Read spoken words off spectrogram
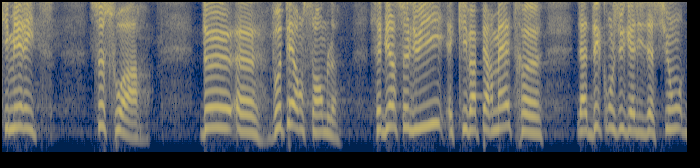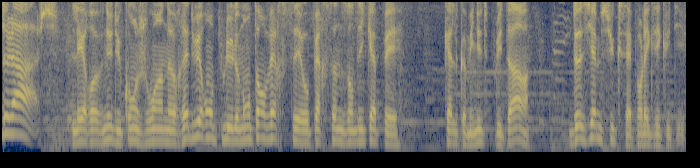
qui mérite ce soir de euh, voter ensemble, c'est bien celui qui va permettre euh, la déconjugalisation de l'AH. Les revenus du conjoint ne réduiront plus le montant versé aux personnes handicapées. Quelques minutes plus tard, deuxième succès pour l'exécutif.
